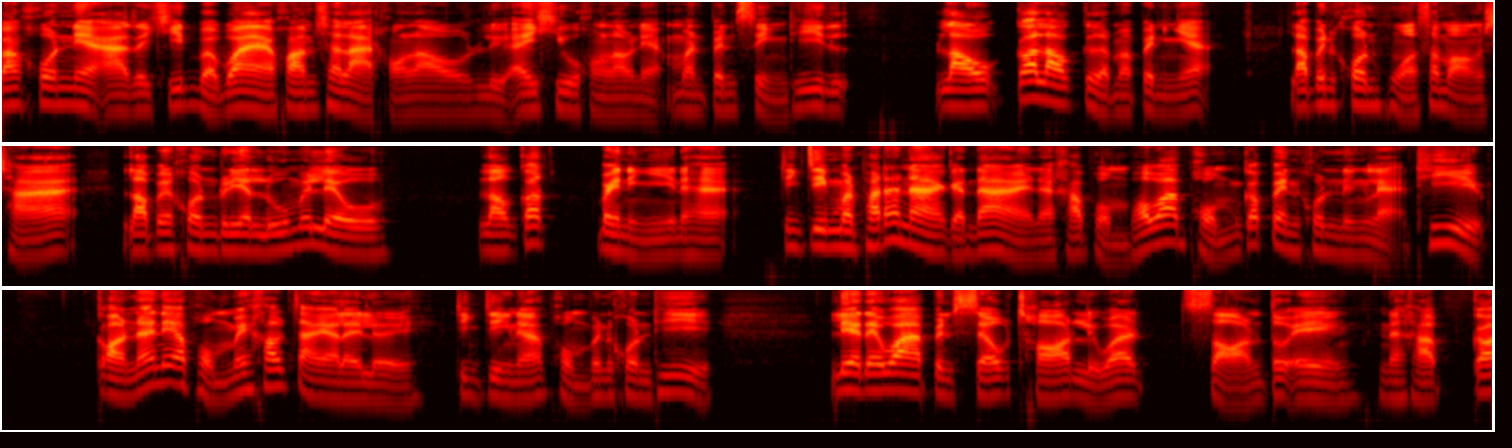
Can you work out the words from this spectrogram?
บางคนเนี่ยอาจจะคิดแบบว่าความฉลาดของเราหรือ IQ ของเราเนี่ยมันเป็นสิ่งที่เราก็เราเกิดมาเป็นอย่างเงี้ยเราเป็นคนหัวสมองช้า เราเป็นคนเรียนรู้ไม่เร็ว เราก็เป็นอย่างนี้นะฮะจริง ๆ มันพัฒนากันได้นะครับผมเพราะว่าผมก็เป็นคนหนึ่งแหละที่ก่อนหน้านี้ผมไม่เข้าใจอะไรเลย จริง ๆ นะ ผมเป็นคนที่เรียกได้ว่าเป็น self taught หรือว่าสอนตัวเองนะครับ ก็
